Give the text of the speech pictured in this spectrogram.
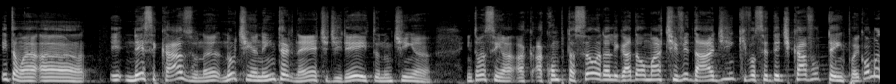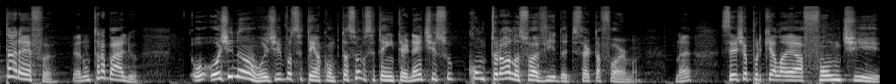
Então, a, a- nesse caso, né, não tinha nem internet direito, não tinha. Então, assim, a, a- a computação era ligada a uma atividade que você dedicava o tempo. É igual uma tarefa, era um trabalho. Ho- Hoje não, hoje você tem a computação, você tem a internet, isso controla a sua vida, de certa forma. Né? Seja porque ela é a fonte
